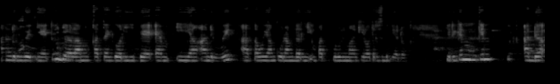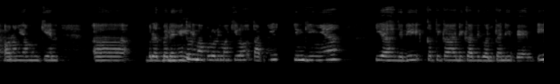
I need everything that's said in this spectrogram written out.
underweight-nya itu dalam kategori BMI yang underweight atau yang kurang dari 45 kilo tersebut ya dok. Jadi kan mungkin ada orang yang mungkin uh, berat badannya itu 55 kilo tapi tingginya Iya, jadi ketika dikategorikan di BMI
